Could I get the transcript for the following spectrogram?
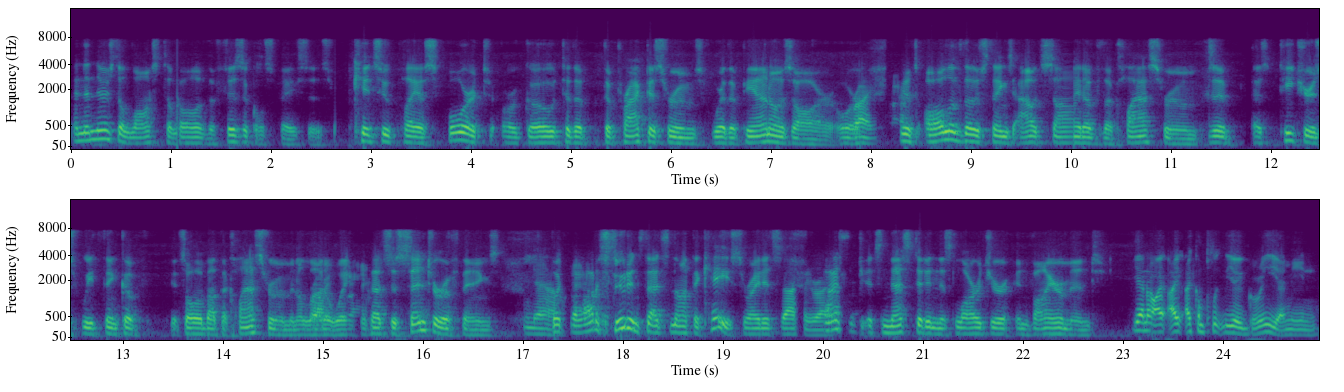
And then there's the loss to all of the physical spaces. Kids who play a sport or go to the, the practice rooms where the pianos are, or right. it's all of those things outside of the classroom. As, teachers, we think of it's all about the classroom in a lot right. of ways. That's the center of things. Yeah. But a lot of students, that's not the case, right? It's exactly right. Class, it's nested in this larger environment. Yeah, no, I, I completely agree. I mean,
